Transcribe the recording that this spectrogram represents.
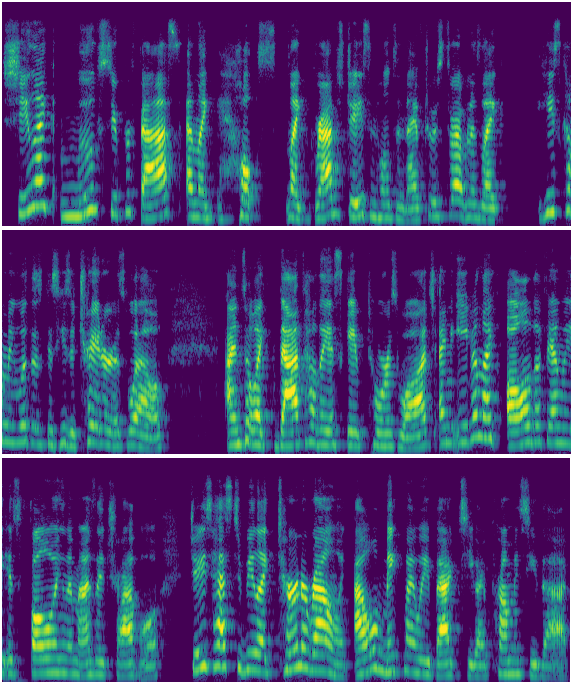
she like moves super fast and like holds like grabs Jason holds a knife to his throat and is like he's coming with us because he's a traitor as well and so like that's how they escape Tor's watch and even like all of the family is following them as they travel Jace has to be like turn around like I will make my way back to you I promise you that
